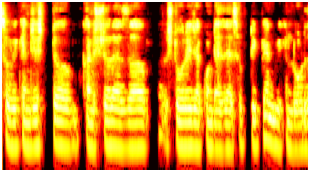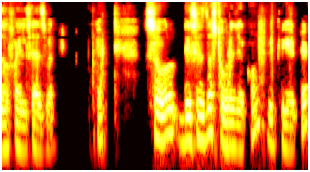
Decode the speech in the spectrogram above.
so we can just uh, consider as a storage account as SFTP and we can load the files as well okay so this is the storage account we created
